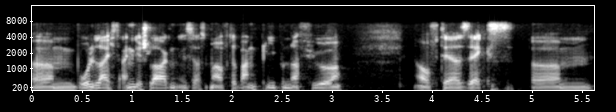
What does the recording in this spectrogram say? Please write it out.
ähm, wohl leicht angeschlagen ist, erstmal auf der Bank blieb und dafür auf der 6 ähm,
